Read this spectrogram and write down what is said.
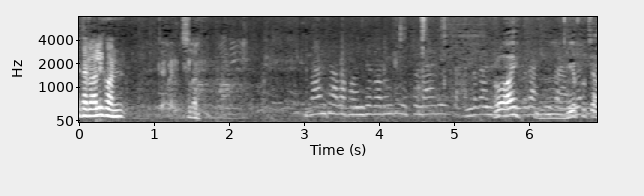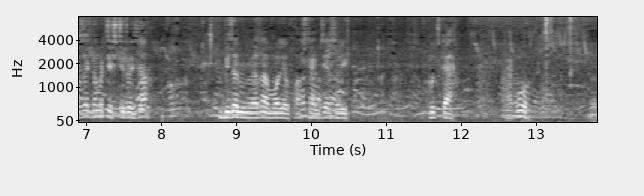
यता अलिक भन् ल हो यो पुच्का चाहिँ एकदमै टेस्टी रहेछ बिजनमा चाहिँ मैले फर्स्ट टाइम चाहिँ यसरी पुच्का खाएको र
